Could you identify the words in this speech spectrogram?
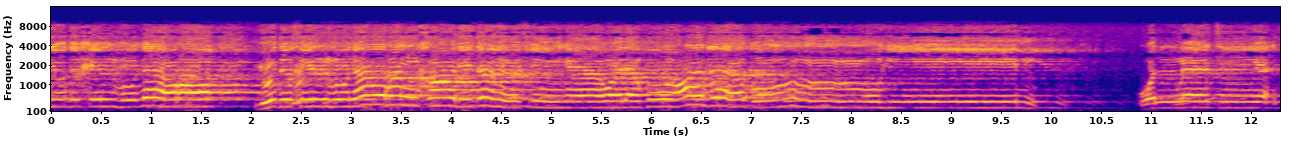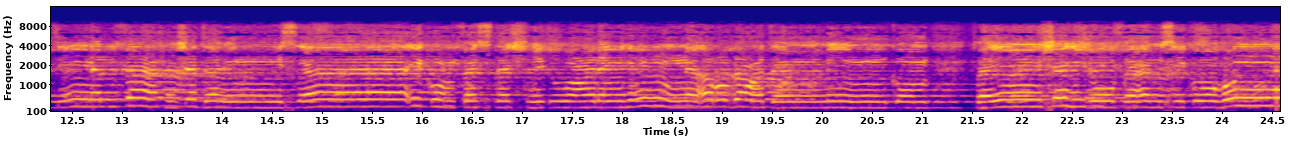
يدخله نارا يدخله نارا خالدا فيها وله عذاب الفاحشة من نسائكم فاستشهدوا عليهن أربعة منكم. فإن شهدوا فأمسكوهن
